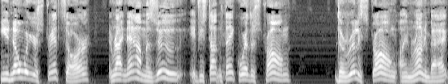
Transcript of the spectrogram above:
You know where your strengths are. And right now, Mizzou, if you stop and think where they're strong, they're really strong in running back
